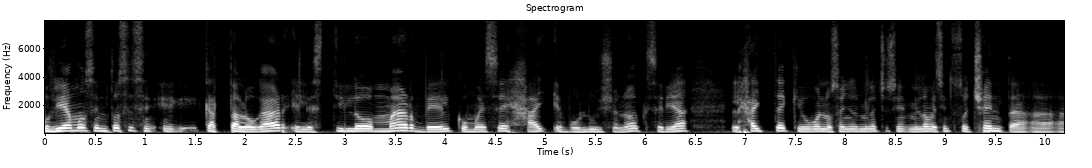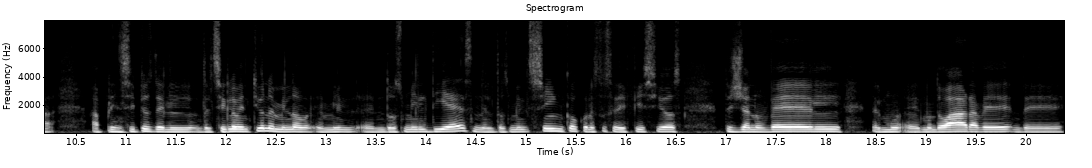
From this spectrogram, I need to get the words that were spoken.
Podríamos entonces eh, catalogar el estilo Marvel como ese High Evolution, ¿no? que sería el high-tech que hubo en los años 1980 a, a, principios del, del, siglo XXI, en, en, 2010, en el 2005, con estos edificios de Jean Nouvel, el, mundo árabe, de,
